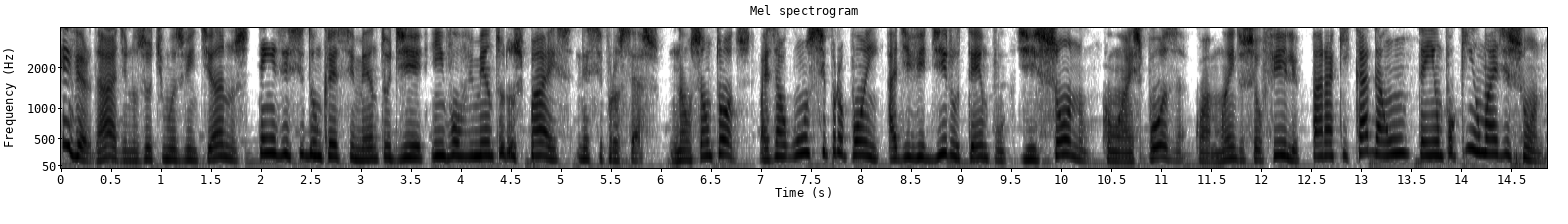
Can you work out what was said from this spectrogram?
Em verdade, nos últimos 20 anos, tem existido um crescimento de envolvimento dos pais nesse processo. Não são todos, mas alguns se propõem a dividir o tempo de sono com a esposa, com a mãe do seu filho, para que cada um tenha um pouquinho mais de sono.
